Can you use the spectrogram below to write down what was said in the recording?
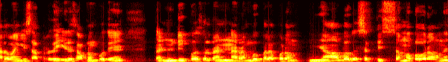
அதை வாங்கி சாப்பிட்றது. இதை சாப்பிடும்போது கண்டிப்பாக சொல்கிறேன் நரம்பு பலப்படும். ஞாபக சக்தி செம்ம பவர் ஆகுங்க.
